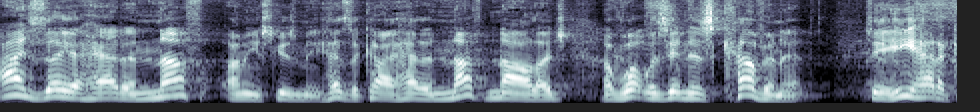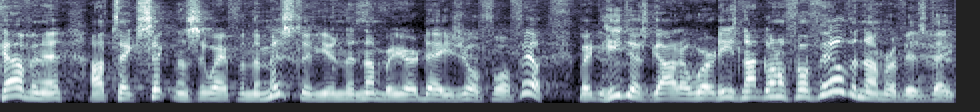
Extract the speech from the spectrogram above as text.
Isaiah had enough, I mean, excuse me, Hezekiah had enough knowledge of what was in his covenant. See, he had a covenant. I'll take sickness away from the midst of you, and the number of your days you'll fulfill. But he just got a word. He's not going to fulfill the number of his days.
